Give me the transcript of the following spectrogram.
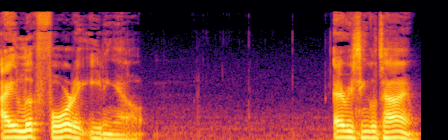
I look forward to eating out every single time.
